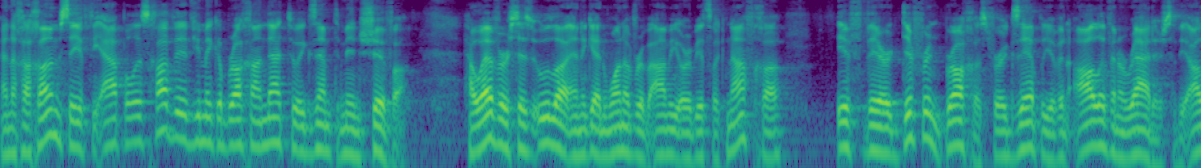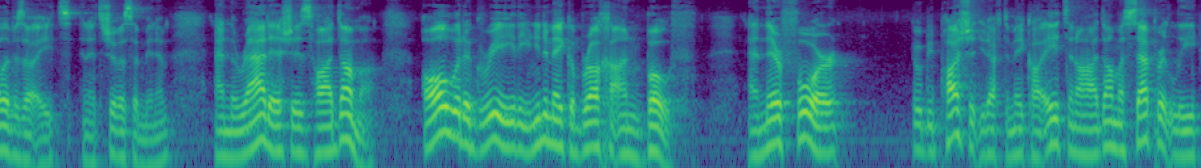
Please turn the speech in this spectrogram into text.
and the Chachamim say if the apple is chaviv you make a bracha on that to exempt min shiva. However, says Ula, and again one of Rabbi Ami or Rabbi Yitzchak Nafcha, if they're different brachas, for example, you have an olive and a radish, so the olive is eight and it's shivas haminim, and the radish is ha'adama, all would agree that you need to make a bracha on both, and therefore it would be pashit. You'd have to make ha'etz and ha'adama separately.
